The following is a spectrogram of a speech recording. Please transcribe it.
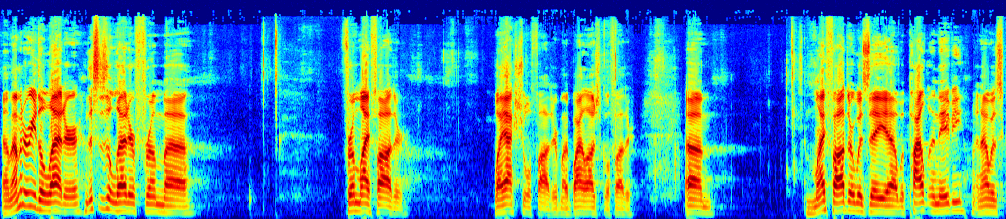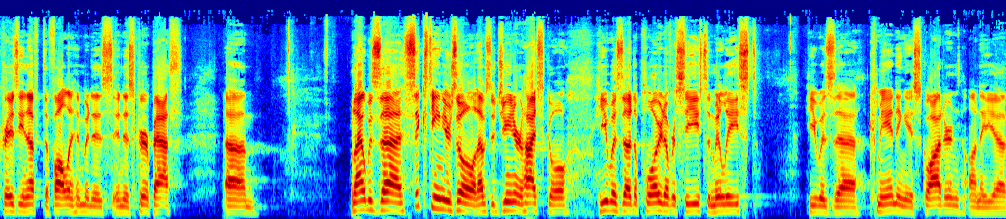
Um, I'm going to read a letter. This is a letter from, uh, from my father my actual father, my biological father. Um, my father was a uh, pilot in the Navy, and I was crazy enough to follow him in his, in his career path. Um, when I was uh, 16 years old, I was a junior in high school. He was uh, deployed overseas to the Middle East. He was uh, commanding a squadron on a uh,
